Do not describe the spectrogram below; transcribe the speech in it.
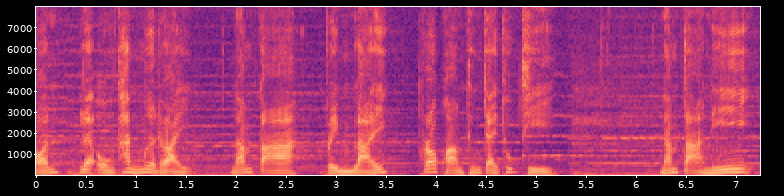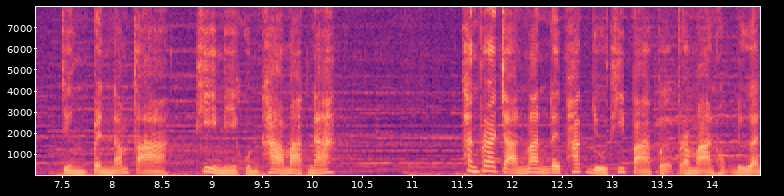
อนและองค์ท่านเมื่อไรน้ำตา ปริมไหล เพราะความถึงใจทุกที น้ำตานี้จึงเป็นน้ำตาที่มีคุณค่ามากนะ ท่านพระอาจารย์มั่นได้พักอยู่ที่ป่าเปิดประมาณ 6 เดือน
